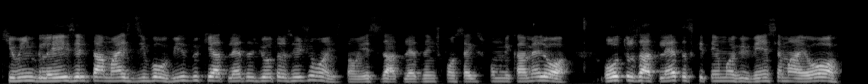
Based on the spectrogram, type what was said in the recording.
que o inglês ele está mais desenvolvido do que atletas de outras regiões. Então esses atletas a gente consegue se comunicar melhor. Outros atletas que têm uma vivência maior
